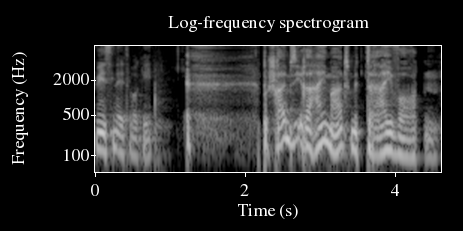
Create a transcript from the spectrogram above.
wie es in etwa geht. Beschreiben Sie Ihre Heimat mit drei Worten.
